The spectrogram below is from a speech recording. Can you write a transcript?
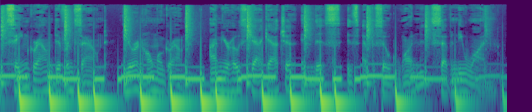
Same ground, different sound. You're in Homoground. I'm your host, Jack Atcha, and this is episode 171.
